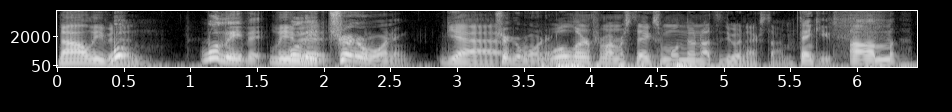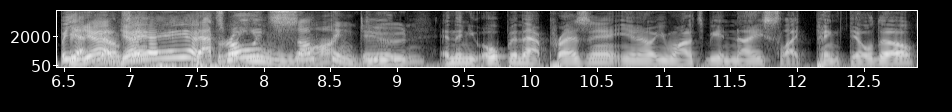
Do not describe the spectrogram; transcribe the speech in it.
No, I'll leave it in. We'll leave it. Leave we'll leave it. Trigger warning. Yeah. Trigger warning. We'll learn from our mistakes and we'll know not to do it next time. Thank you. Um, but yeah, you yeah, know what I'm yeah, yeah, yeah, yeah. That's Throw what you something, want, dude. dude. And then you open that present. You know, you want it to be a nice like pink dildo,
